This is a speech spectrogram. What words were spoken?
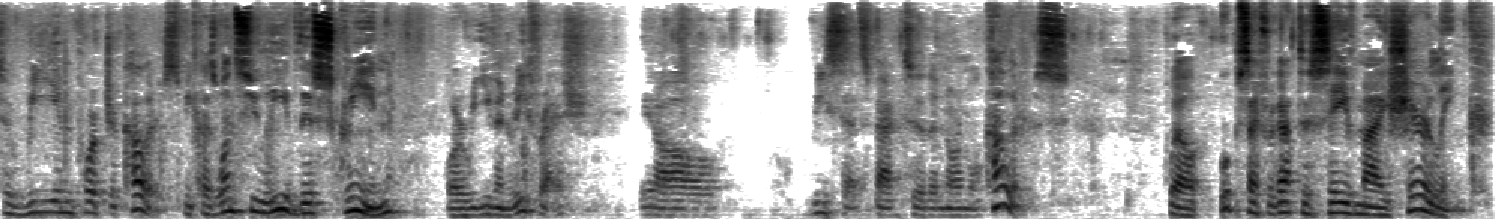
to re-import your colors. Because once you leave this screen, or even refresh, it all resets back to the normal colors. well, oops, I forgot to save my share link,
